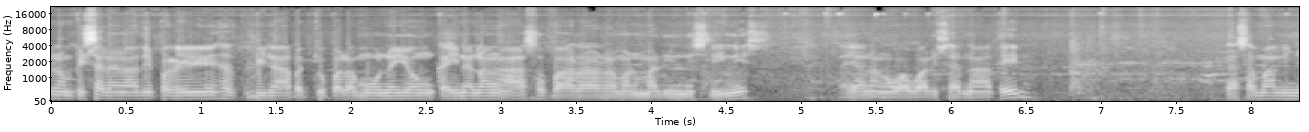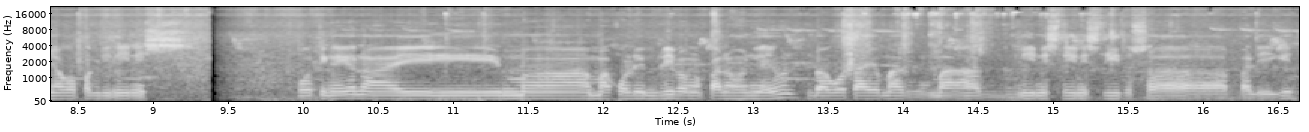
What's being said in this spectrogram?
Ayan, umpisa na natin paglilinis at binabad ko pala muna yung kainan ng aso para naman malinis-linis. Ayan ang wawalisan natin. Kasama ninyo ako paglilinis. Buti ngayon ay ma makulimlim ang panahon ngayon bago tayo mag maglinis-linis dito sa paligid.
